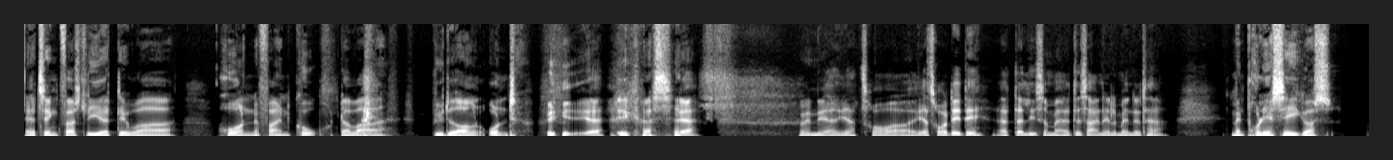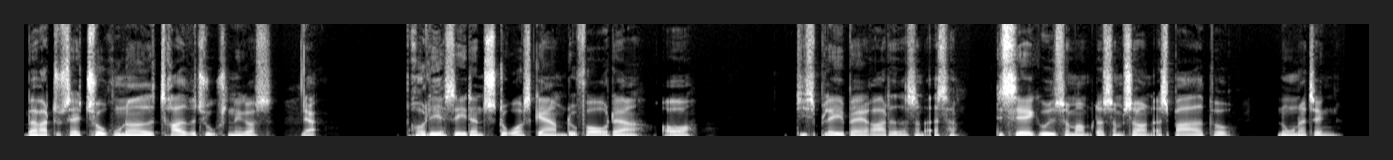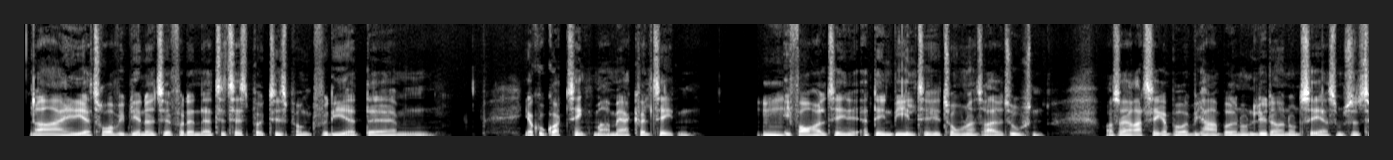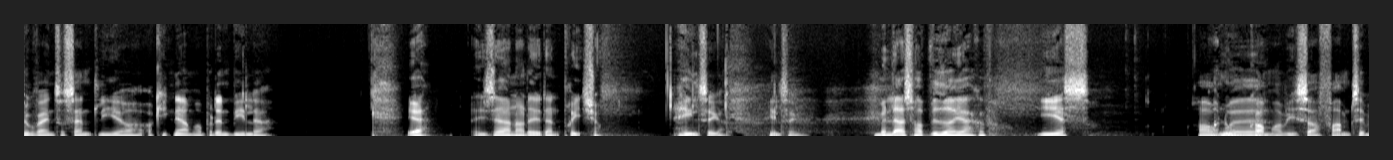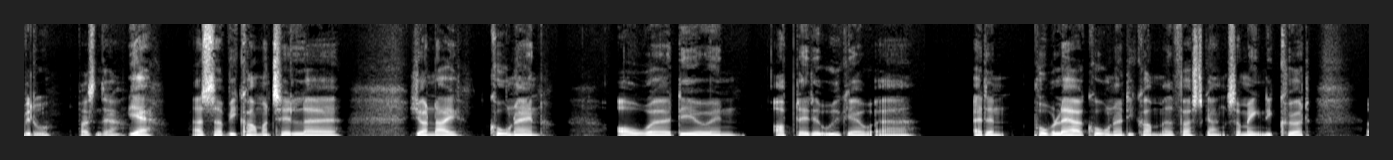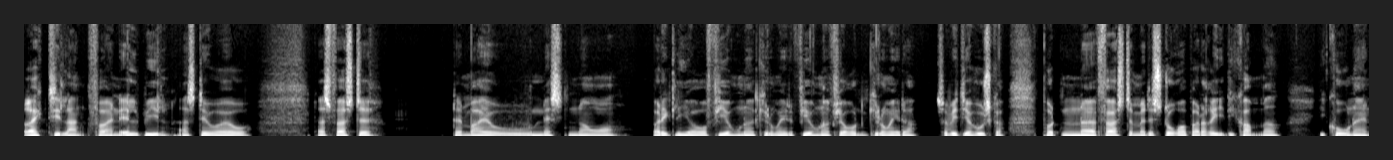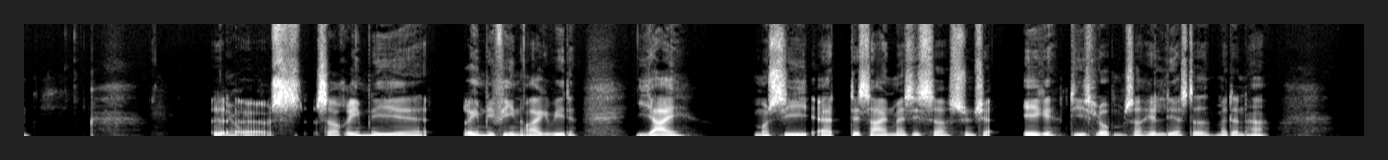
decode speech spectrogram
Jeg tænkte først lige, at det var hornene fra en ko, der var byttet om rundt. ja. Ikke også? ja. Men jeg, jeg, tror, jeg tror, det er det, at der ligesom er designelementet her. Men prøv lige at se, ikke også? Hvad var det, du sagde? 230.000, ikke også? Ja. Prøv lige at se den store skærm, du får der, og display bag rettet og sådan. Altså, det ser ikke ud som om, der som sådan er sparet på nogle af tingene. Nej, jeg tror, vi bliver nødt til at få den der til test på et tidspunkt, fordi at øhm, jeg kunne godt tænke mig at mærke kvaliteten mm. i forhold til, at det er en bil til 230.000. Og så er jeg ret sikker på, at vi har både nogle lyttere og nogle seere, som synes, det kunne være interessant lige at, at kigge nærmere på den bil der. Ja, især når det er den pris jo. Helt sikkert, helt sikkert. Men lad os hoppe videre, Jacob. Yes. Og, og nu øh... kommer vi så frem til, vil du præsentere? Ja, Altså, vi kommer til øh, Hyundai Konaen, og øh, det er jo en opdateret udgave af, af den populære Kona, de kom med første gang, som egentlig kørte rigtig langt for en elbil. Altså, det var jo deres første, den var jo næsten over, var det ikke lige over 400 km, 414 km, så vidt jeg husker, på den øh, første med det store batteri, de kom med i Konaen. Øh, så rimelig, øh, rimelig fin rækkevidde. Jeg må sige, at designmæssigt, så synes jeg ikke, de er sluppet så heldige afsted med den her.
